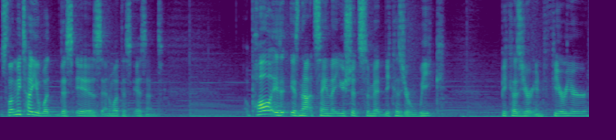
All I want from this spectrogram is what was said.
So let me tell you what this is and what this isn't. Paul is, not saying that you should submit because you're weak, because you're inferior,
